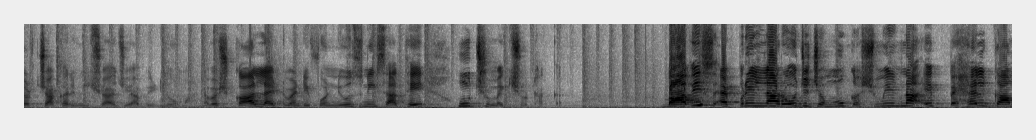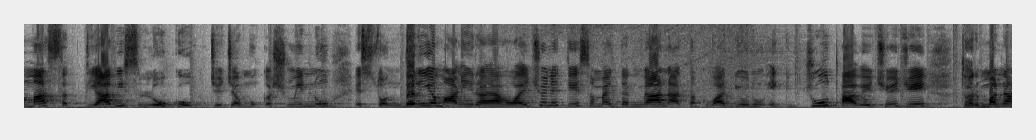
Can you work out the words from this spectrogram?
ચર્ચા કરવી છે આજે આ વિડીયોમાં. નમસ્કાર લાઈટ ટ્વેન્ટી ફોર ન્યૂઝની સાથે હું છું મેક્ષો ઠક્કર બાવીસ એપ્રિલના રોજ જમ્મુ કાશ્મીરના એ પહેલગામમાં સત્યાવીસ લોકો જે જમ્મુ કાશ્મીરનું એ સૌંદર્ય માણી રહ્યા હોય છે અને તે સમય દરમિયાન આતંકવાદીઓનું એક જૂથ આવે છે જે ધર્મના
